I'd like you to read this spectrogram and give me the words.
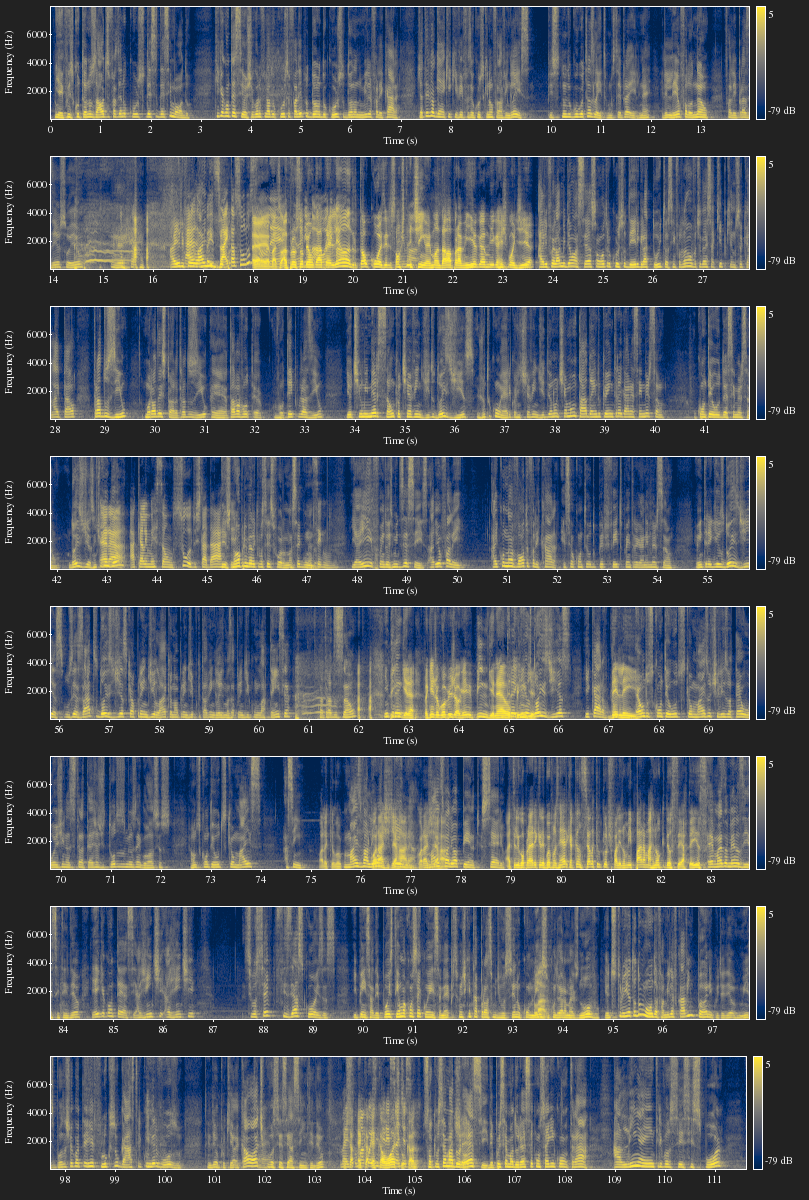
E aí fui escutando os áudios e fazendo o curso desse, desse modo. O que, que aconteceu? Chegou no final do curso, eu falei pro dono do curso, dono do Miller, falei, cara, já teve alguém aqui que veio fazer o curso que não falava inglês? Isso no Google Translate, mostrei para ele, né? Ele leu, falou, não. Falei, prazer, sou eu. É. Aí ele foi lá e me deu. vai tá solução, É, né? mas a professora Animal, perguntava pra ele, animal. Leandro, tal coisa, ele só um Animal. instantinho, aí mandava pra amiga, a amiga respondia. Aí ele foi lá e me deu um acesso a um outro curso dele, gratuito, assim, falou, não, vou te dar isso aqui, porque não sei o que lá e tal. Traduziu, moral da história, traduziu. É, eu tava, volt- eu voltei pro Brasil, E eu tinha uma imersão que eu tinha vendido dois dias, junto com o Érico, a gente tinha vendido e eu não tinha montado ainda o que eu ia entregar nessa imersão. O conteúdo dessa imersão. Dois dias, a gente Era vendeu. aquela imersão sua do Estadarte? Isso, não a primeira que vocês foram, na segunda. Na segunda. E aí foi em 2016. Aí eu falei, aí quando na volta eu falei, cara, esse é o conteúdo perfeito para entregar na imersão. Eu entreguei os dois dias, os exatos dois dias que eu aprendi lá, que eu não aprendi porque estava em inglês, mas aprendi com latência, com a tradução. Entre- Ping, né? Pra quem jogou videogame, ping, né? O Entreguei ping. os dois dias e, cara, é um- Delay. É, um, dos conteúdos que eu mais utilizo até hoje nas estratégias de todos os meus negócios. É um dos conteúdos que eu mais, assim, Olha que louco. mais valeu Coragem a de pena. errar, né? Coragem de mais errar. valeu a pena, sério. Aí tu ligou pra Erika depois e falou assim: Erika, cancela aquilo que eu te falei, não me para mais não que deu certo, é isso? É mais ou menos isso, entendeu? E aí o que acontece? A gente, a gente, se você fizer as coisas e pensar depois, tem uma consequência, né? Principalmente quem tá próximo de você, no começo, Claro. quando eu era mais novo, eu destruía todo mundo, a família ficava em pânico, entendeu? Minha esposa chegou a ter refluxo gástrico nervoso, entendeu? Porque é caótico É. você ser assim, entendeu? Mas É ca- uma é ca- coisa é caótico, interessante, cara. assim, Só que você amadurece, depois que você amadurece, você consegue encontrar a linha entre você se expor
